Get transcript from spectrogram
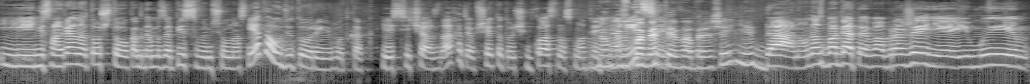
И несмотря на то, что когда мы записываемся, у нас нет аудитории, вот как есть сейчас, да, хотя вообще это очень классно смотреть Но у на нас лица. богатое воображение. Да, но у нас богатое воображение, и мы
